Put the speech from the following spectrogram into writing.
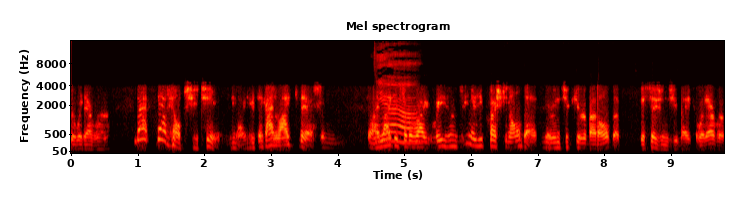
or whatever, that that helps you too. You know, you think I like this and I like it for the right reasons. You know, you question all that. You're insecure about all the decisions you make or whatever.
